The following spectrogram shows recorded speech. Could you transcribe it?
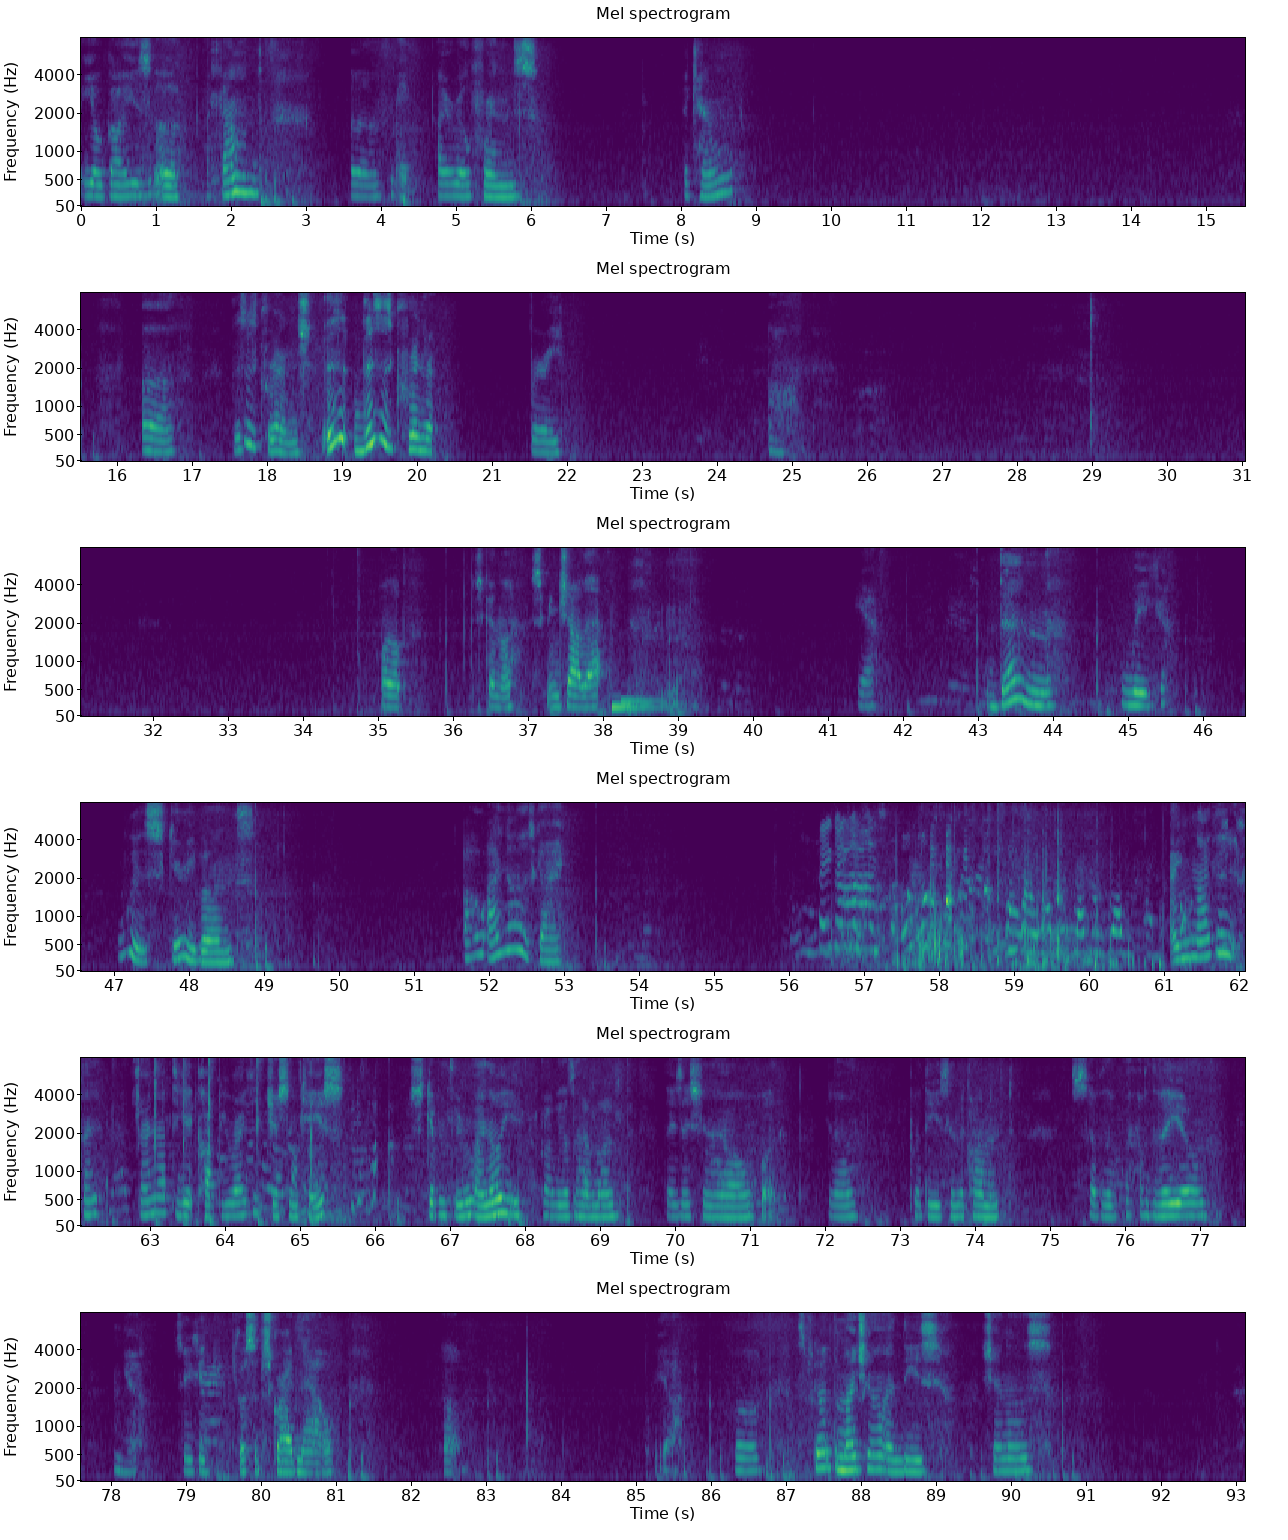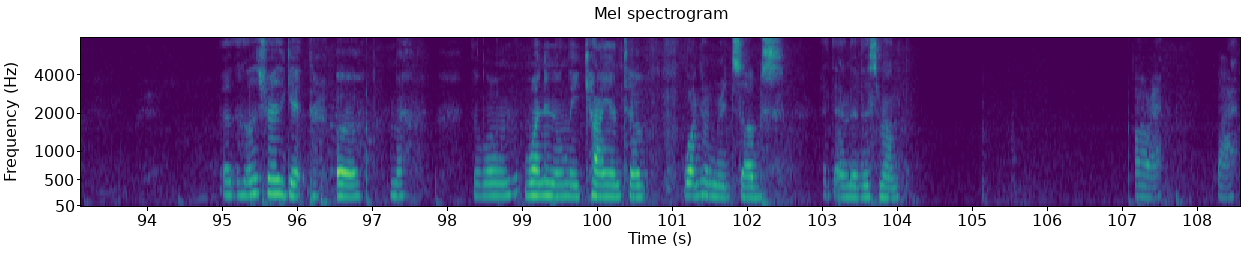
Yo guys, uh, I found uh, my IRL friend's account. Uh, this is cringe. This is, this is cringe. Very. Oh. Hold up. Just gonna screenshot that. Yeah. Then we Who is Scary Bones? Oh, I know this guy. Hey guys! I'm not gonna I try not to get copyrighted just in case. Skipping through. I know he probably doesn't have monetization at all, but you know, put these in the comments of the of the video. Yeah. So you could go subscribe now. Uh, yeah. Uh, subscribe to my channel and these channels. Uh, let's try to get uh the one and only Kyan to 100 subs at the end of this month. Alright, bye.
